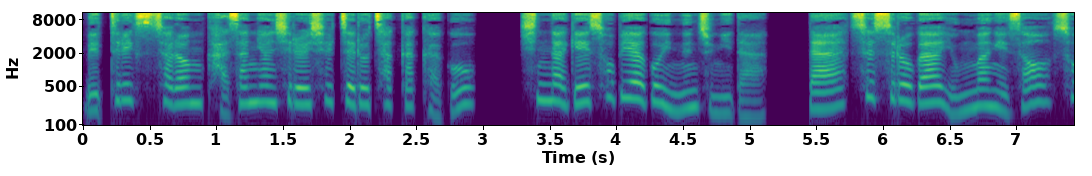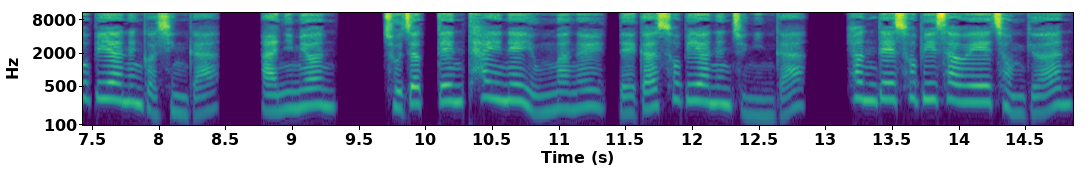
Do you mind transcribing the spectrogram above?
매트릭스처럼 가상현실을 실제로 착각하고 신나게 소비하고 있는 중이다. 나 스스로가 욕망해서 소비하는 것인가? 아니면 조작된 타인의 욕망을 내가 소비하는 중인가? 현대 소비 사회의 정교한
